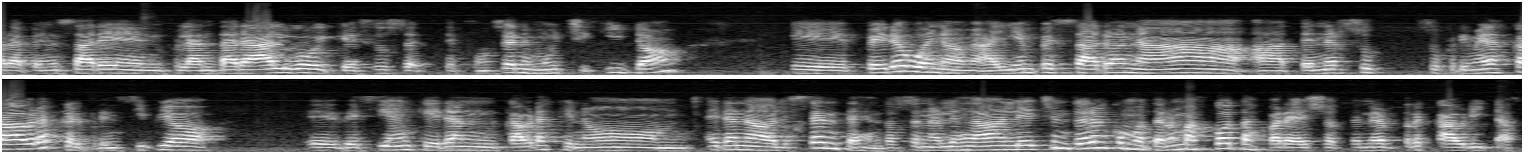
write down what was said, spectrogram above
para pensar en plantar algo y que eso se, te funcione, es muy chiquito. Eh, pero bueno, ahí empezaron a, tener sus primeras cabras, que al principio eh, decían que eran cabras que no eran adolescentes, entonces no les daban leche, entonces eran como tener mascotas para ellos, tener tres cabritas.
